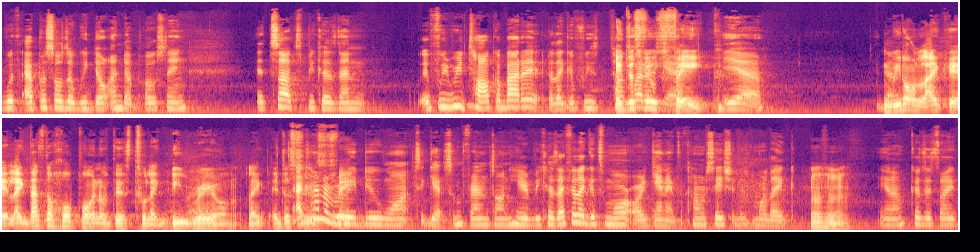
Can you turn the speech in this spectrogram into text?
with episodes that we don't end up posting. It sucks because then if we re-talk about it, like if we talk about It just about feels again- fake. Yeah. we don't like it. Like that's the whole point of this to like be real. Like it just I kind of really do want to get some friends on here because I feel like it's more organic. The conversation is more like, hmm you know, because it's like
